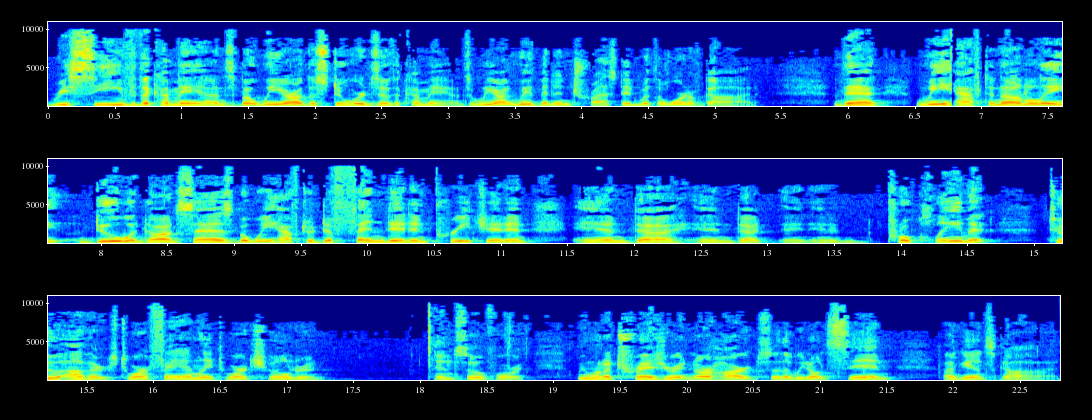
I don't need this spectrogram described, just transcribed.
received the commands, but we are the stewards of the commands. We are, we've been entrusted with the Word of God. That we have to not only do what God says, but we have to defend it and preach it and, and, uh, and, uh, and, and proclaim it to others, to our family, to our children, and so forth. We want to treasure it in our hearts so that we don't sin against God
